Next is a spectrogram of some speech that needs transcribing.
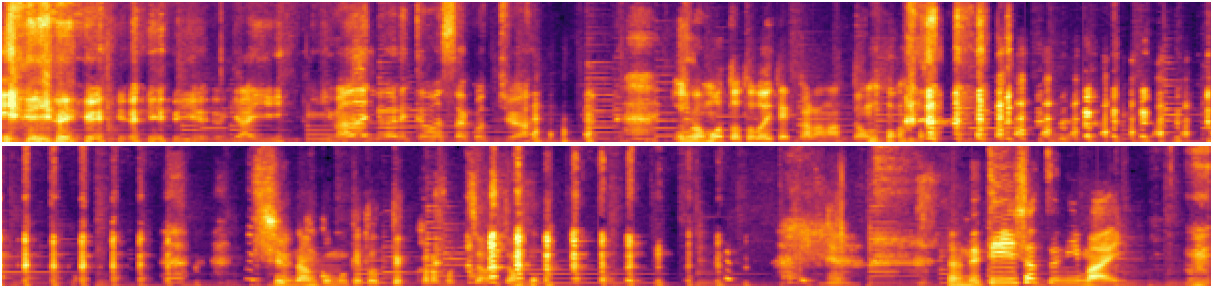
いやいやいやいやいやいやいや、いまだに言われてますわ、こっちは。今もっと届いてるからなって思う。週何個も受け取ってくからこっちはって思う。なんで T シャツ2枚。うんう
